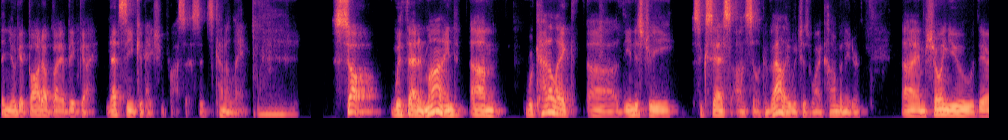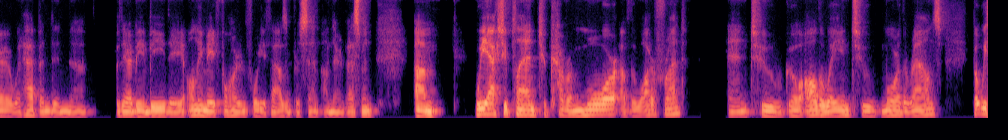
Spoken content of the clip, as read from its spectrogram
then you'll get bought up by a big guy. That's the incubation process. It's kind of lame. So with that in mind, um, we're kind of like uh, the industry success on Silicon Valley, which is Y Combinator. I'm showing you there what happened in uh, with Airbnb. They only made 440,000% on their investment. Um, we actually plan to cover more of the waterfront and to go all the way into more of the rounds. But we,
